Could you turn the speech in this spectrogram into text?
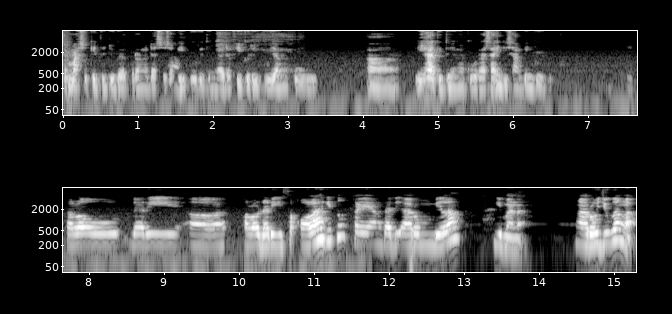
termasuk itu juga kurang ada sosok ibu gitu nggak ada figur ibu yang aku uh, lihat itu yang aku rasain di sampingku Kalau dari eh, kalau dari sekolah gitu kayak yang tadi Arum bilang gimana? Ngaruh juga nggak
